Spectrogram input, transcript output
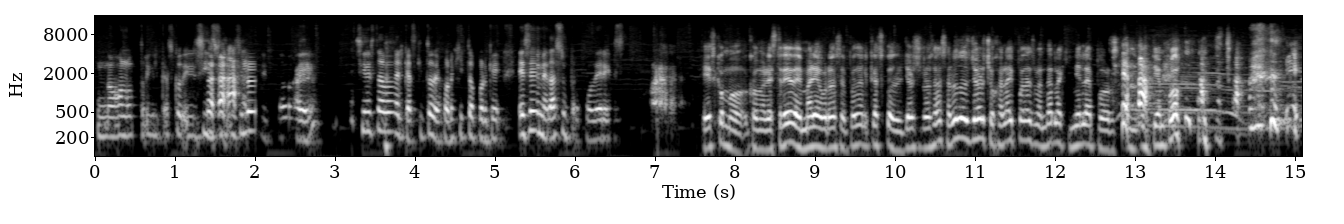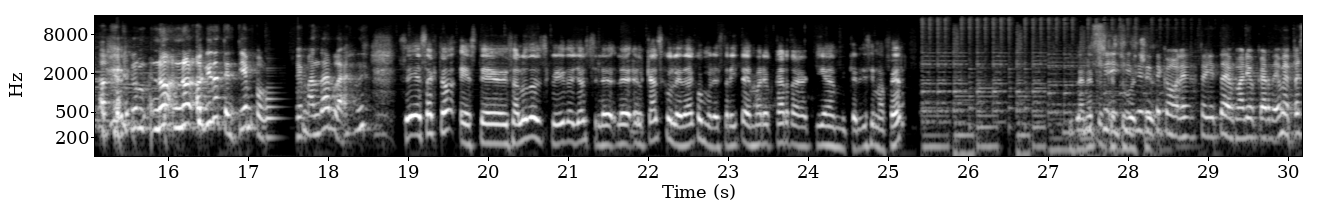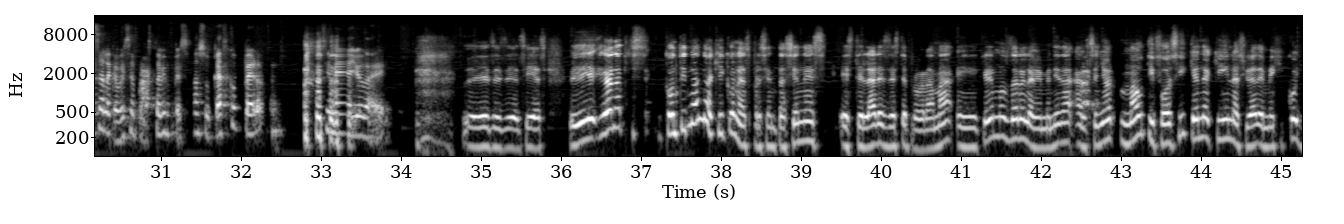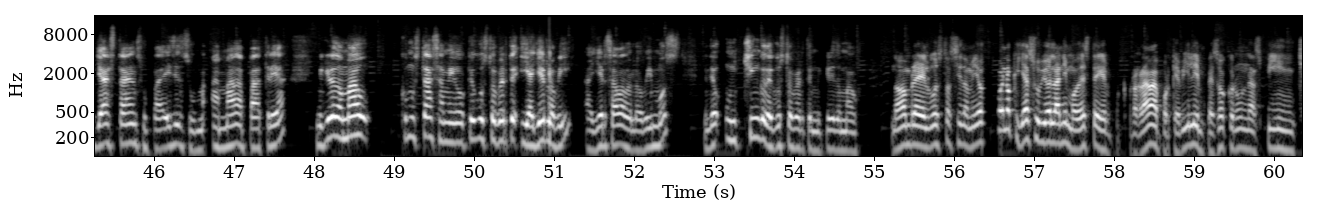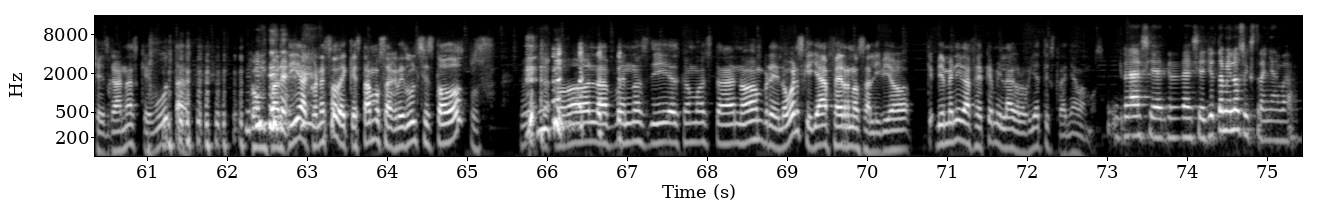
No, no traí el casco de... Sí, sí, sí lo necesitaba, ¿eh? Sí necesitaba el casquito de Jorgito porque ese me da superpoderes. Es como, como la estrella de Mario Bros. Se pone el casco del George Rosa. Saludos, George. Ojalá y puedas mandar la quiniela por en tiempo. No, no, olvídate el tiempo de mandarla. Sí, exacto. Este, saludos, querido George. Le- le- el casco le da como la estrellita de Mario Kart aquí a mi queridísima Fer. La neta es Sí, que sí, estuvo sí, chido. siente como la estrellita de Mario Kart. Me pesa la cabeza porque está bien pesado su casco, pero sí me ayuda, ¿eh? Sí, sí, sí, así es. Bueno, pues, continuando aquí con las presentaciones estelares de este programa, eh, queremos darle la bienvenida al señor Mauti Fossi, que anda aquí en la Ciudad de México, ya está en su país, en su ma- amada patria. Mi querido Mau, ¿cómo estás, amigo? Qué gusto verte. Y ayer lo vi, ayer sábado lo vimos. Me dio un chingo de gusto verte, mi querido Mau. No, hombre, el gusto ha sido mío. Bueno que ya subió el ánimo de este programa porque Billy empezó con unas pinches ganas que puta. Compartía con eso de que estamos agridulces todos, pues. Hola, buenos días, ¿cómo están? No, hombre, lo bueno es que ya Fer nos alivió. Bienvenida, Fer, qué milagro, ya te extrañábamos. Gracias, gracias. Yo también los extrañaba.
